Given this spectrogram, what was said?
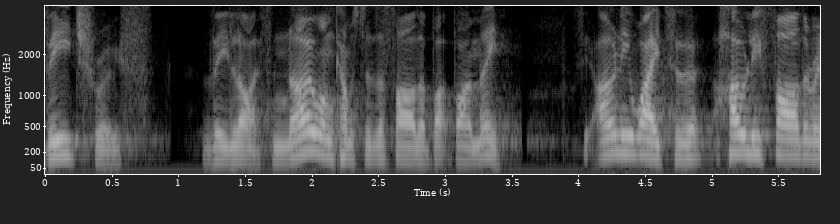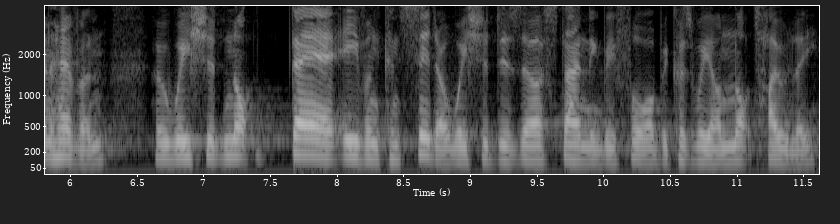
the truth, the life. No one comes to the Father but by me. It's the only way to the Holy Father in heaven, who we should not dare even consider we should deserve standing before because we are not holy,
